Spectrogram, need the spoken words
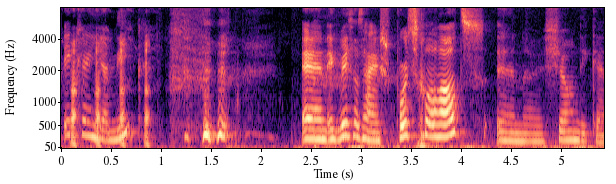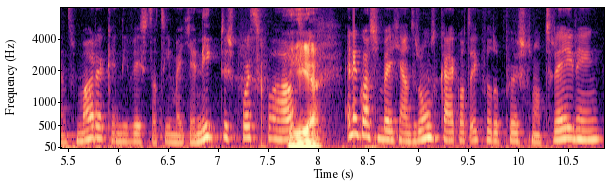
ik ken Yannick. en ik wist dat hij een sportschool had. En Sean die kent Mark en die wist dat hij met Yannick de sportschool had. Ja. En ik was een beetje aan het rondkijken, want ik wilde personal training.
